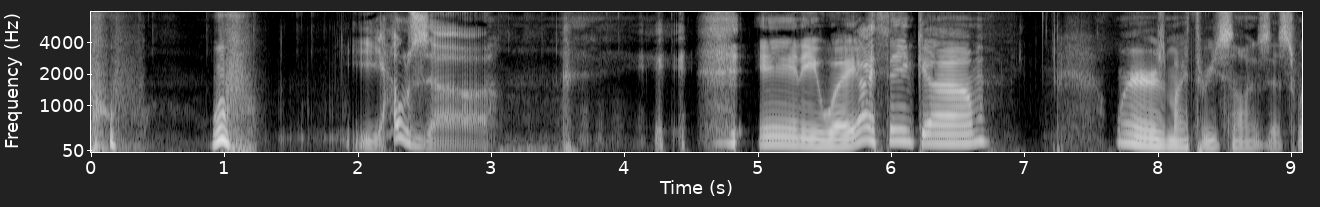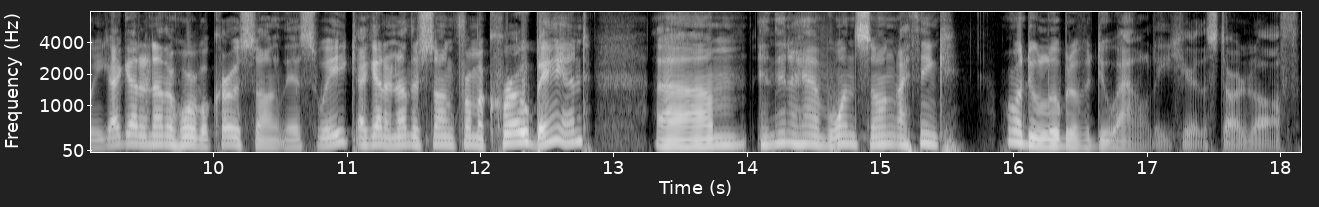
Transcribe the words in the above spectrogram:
Woo. Woo. yowza anyway i think um Where's my three songs this week? I got another Horrible Crow song this week. I got another song from a Crow band. Um, and then I have one song, I think we're to do a little bit of a duality here to start it off.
